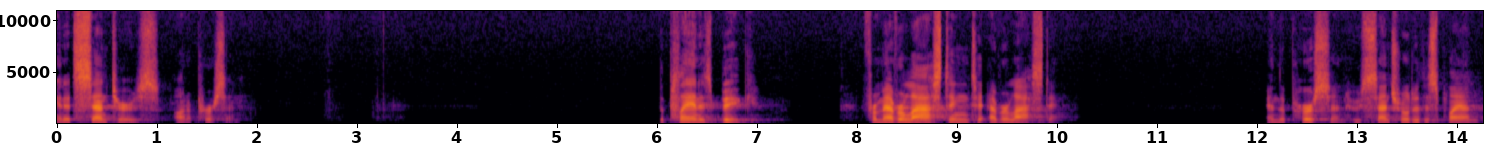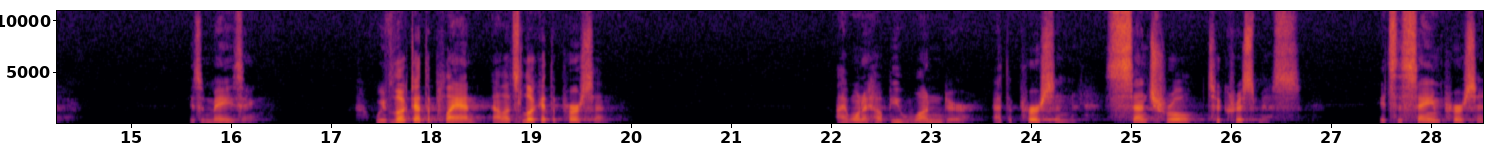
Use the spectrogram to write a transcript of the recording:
And it centers on a person. The plan is big, from everlasting to everlasting. And the person who's central to this plan is amazing. We've looked at the plan, now let's look at the person. I want to help you wonder at the person central to Christmas it's the same person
